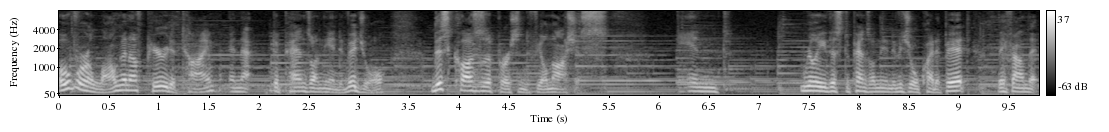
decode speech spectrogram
Over a long enough period of time, and that depends on the individual, this causes a person to feel nauseous. And really, this depends on the individual quite a bit. They found that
